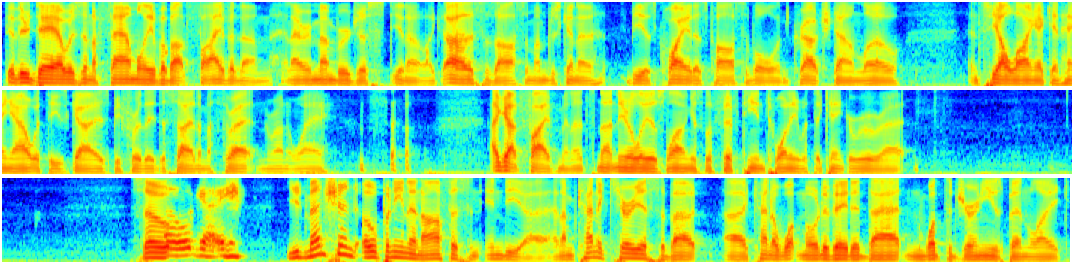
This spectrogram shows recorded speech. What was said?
the other day I was in a family of about five of them, and I remember just you know like oh this is awesome, I'm just gonna be as quiet as possible and crouch down low, and see how long I can hang out with these guys before they decide I'm a threat and run away. so. I got five minutes, not nearly as long as the 15, 20 with the kangaroo rat. So, oh, okay. You'd mentioned opening an office in India, and I'm kind of curious about uh, kind of what motivated that and what the journey has been like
